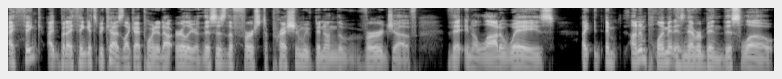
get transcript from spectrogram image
I think I, but I think it's because, like I pointed out earlier, this is the first depression we've been on the verge of. That in a lot of ways, like unemployment has never been this low,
